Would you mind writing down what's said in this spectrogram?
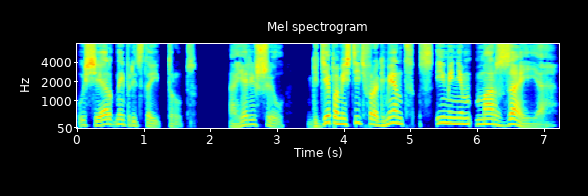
Усердный предстоит труд. А я решил, где поместить фрагмент с именем Марзайя.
